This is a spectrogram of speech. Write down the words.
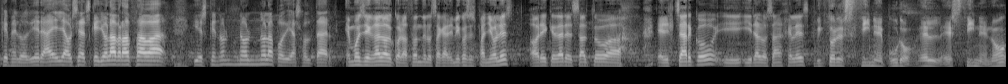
que, me lo diera ella. O sea, es que yo la abrazaba y es que no, no, no, la podía soltar. Hemos llegado al corazón de los académicos españoles. Ahora hay que dar el salto a el charco y ir a Los Ángeles. Víctor es cine puro, él es cine, ¿no?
